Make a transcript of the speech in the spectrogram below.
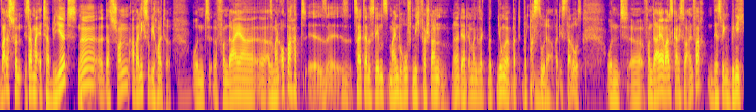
war das schon, ich sag mal, etabliert, ne, das schon, aber nicht so wie heute. Und äh, von daher, äh, also mein Opa hat äh, Zeit seines Lebens meinen Beruf nicht verstanden. Ne? Der hat immer gesagt, Junge, was, was machst du da? Was ist da los? Und äh, von daher war das gar nicht so einfach. Deswegen bin ich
